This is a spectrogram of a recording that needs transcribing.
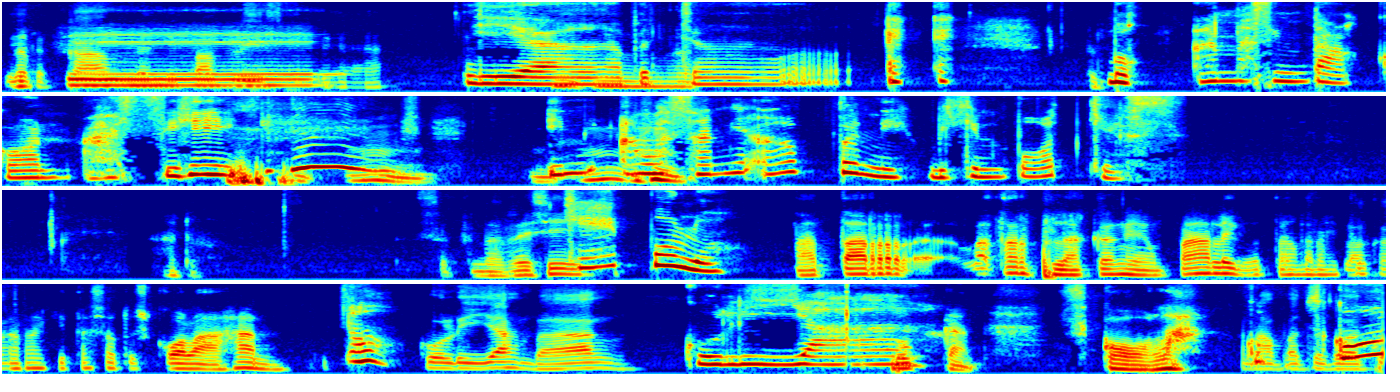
direkam dan dipublish gitu ya. Iya Mm-mm. betul. Eh eh, Bok, ana sing takon. Asik. Hmm. Ini Hmm. alasannya apa nih bikin podcast? Aduh. Sebenarnya sih Kepo loh. Latar latar belakang yang paling utama Latar itu belakang. karena kita satu sekolahan, Oh, Kuliah, Bang. kuliah. bukan sekolah. Kenapa Kok coba sekolah?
